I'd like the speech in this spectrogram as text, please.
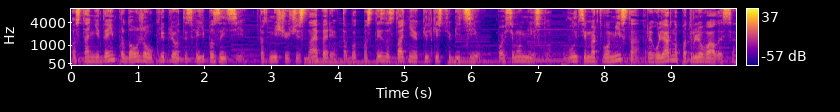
Останній день продовжував укріплювати свої позиції, розміщуючи снайперів та блокпости з достатньою кількістю бійців по всьому місту. Вулиці мертвого міста регулярно патрулювалися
